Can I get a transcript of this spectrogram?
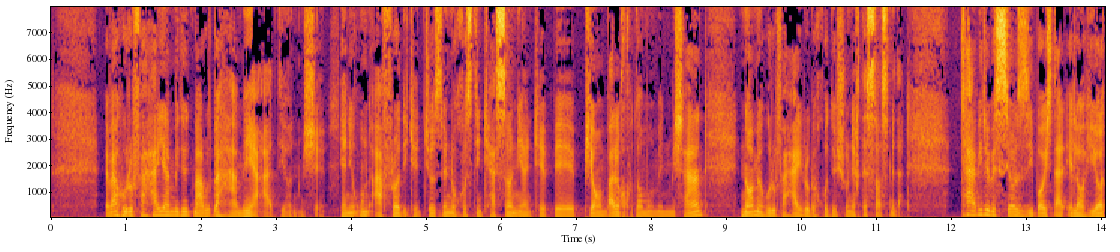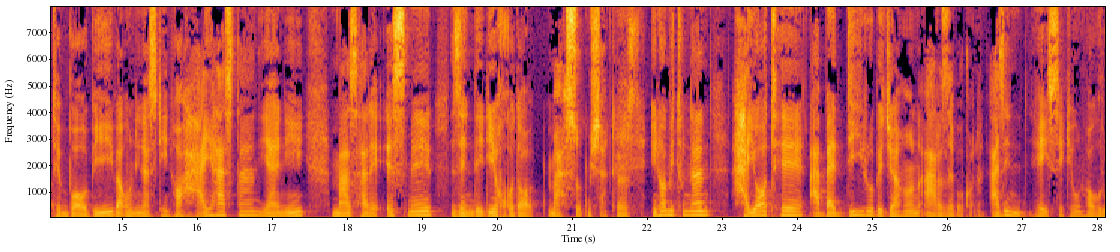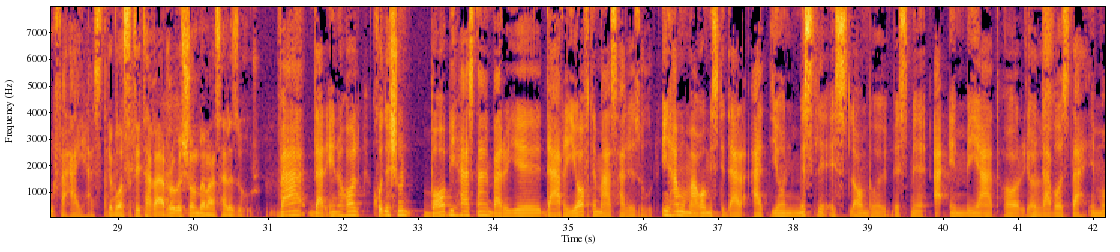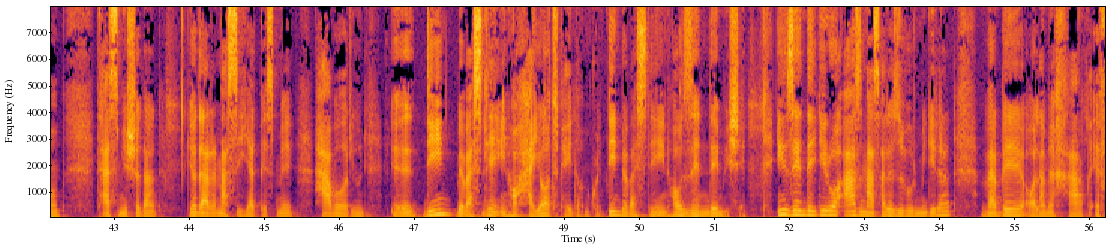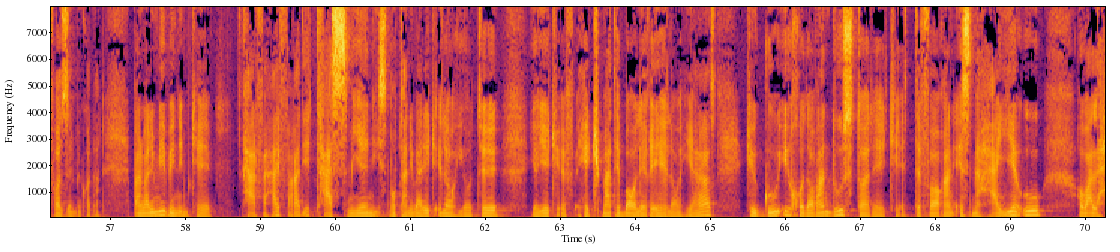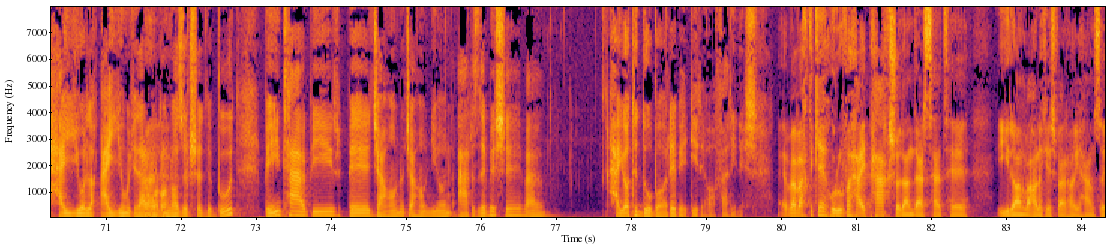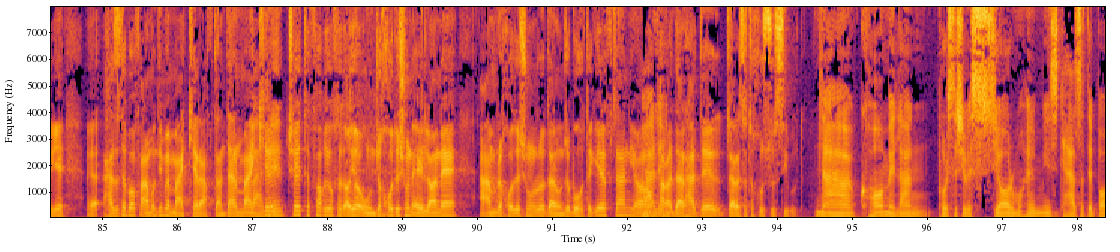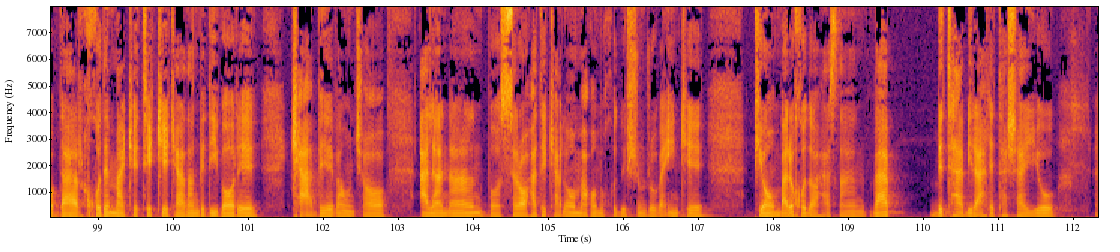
و حروف حی هم می‌دونید مربوط به همه ادیان میشه. یعنی اون افرادی که جزء نخستین کسانی هن که به پیامبر خدا مؤمن میشن نام حروف حی رو به خودشون اختصاص میدن. تعبیر بسیار زیبایش در الهیات بابی و اون این است که اینها حی هستند یعنی مظهر اسم زندگی خدا. محسوب میشن. اینها می‌تونن حیات ابدی رو به جهان عرضه بکنن. از این حیثه که اونها حروف حی هستن. به واسطه تقربشون به مظهر ظهور. و در این حال خودشون بابی هستن برای دریافت مظهر ظهور. این همون مقامی است که در ادیان مثل اسلام به اسم ائمه اطهار یا دوازده امام تصمیه شدن. یا در مسیحیت به اسم حواریون دین به وسیله اینها حیات پیدا می‌کنه. دین به وسیله اینها زنده میشه. این زندگی رو از مظهر ظهور می‌گیرن و به عالم خلق افاظه می‌کنن. بنابراین می‌بینیم که حرف حی فقط یک تصمیه نیست. مبتنی بر یک الهیات یا یک حکمت بالغه الهی است که گویی خداوند دوست داره که اتفاقا اسم حی او هو الحی القیوم که در بله. قرآن نازل شده بود به این تعبیر به جهان و جهانیان عرضه بشه و حیات دوباره بگیره. آفرینش. و وقتی که حروف حی پخش شدن در سطح ایران و حالا کشورهای همسایه حضرت با فرمودین به مکه رفتن در مکه بله. چه اتفاقی افتاد آیا اونجا خودشون اعلان امر خودشون رو در اونجا به عهده گرفتن یا بله. فقط در حد جلسات خصوصی بود نه کاملا پرسش بسیار مهمی است که حضرت باب در خود مکه تکیه کردن به دیوار کعبه و اونجا علنا با سراحت کلام مقام خودشون رو و اینکه پیامبر خدا هستند و به تعبیر اهل تشیع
